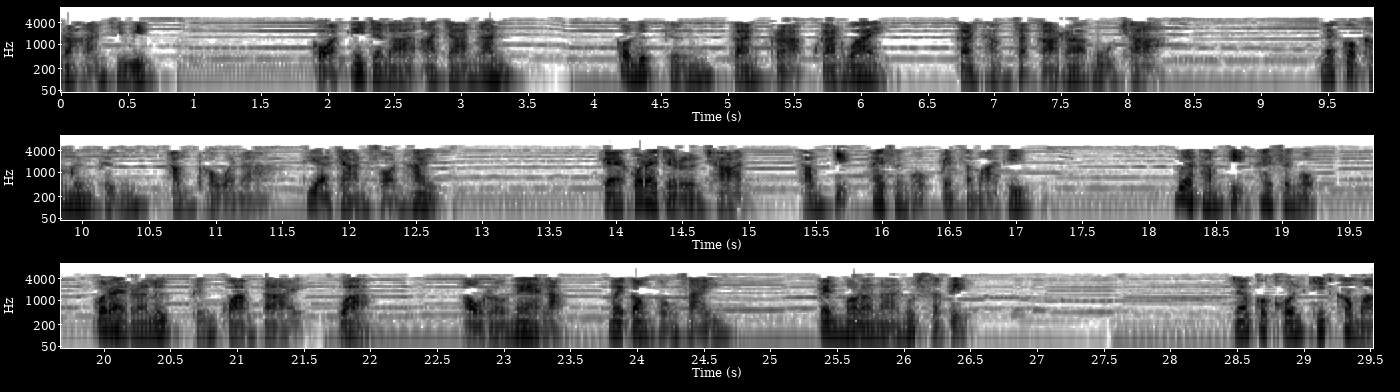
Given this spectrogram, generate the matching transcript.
ประหารชีวิต ก่อนที่จะลาอาจารย์นั้น ก็นึกถึงการกราบการไหว้ การทำสักการะบูชา และก็คำนึงถึงคำภาวนาที่อาจารย์สอนให้ แกก็ได้เจริญฌานทำจิตให้สงบเป็นสมาธิ เมื่อทำจิตให้สงบ ก็ได้ระลึกถึงความตายว่า เอาเราแน่ละไม่ต้องสงสัย เป็นมรณานุสติ แล้วก็ค้นคิดเข้ามา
